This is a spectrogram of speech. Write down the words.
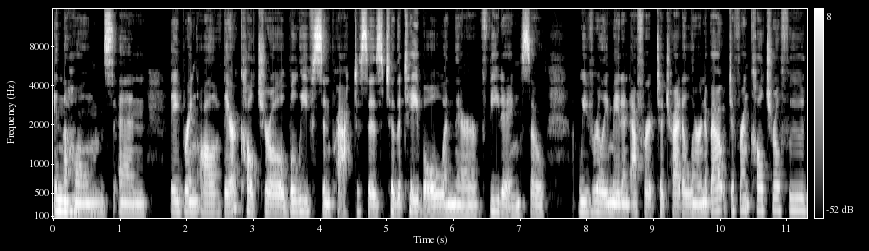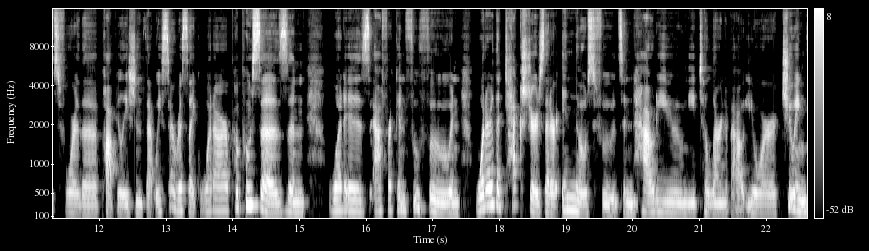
in the mm-hmm. homes and they bring all of their cultural beliefs and practices to the table when they're feeding. So we've really made an effort to try to learn about different cultural foods for the populations that we service like what are pupusas and what is african fufu and what are the textures that are in those foods and how do you need to learn about your chewing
